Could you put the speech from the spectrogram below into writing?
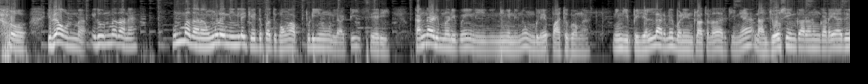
ஸோ இதுதான் உண்மை. இது உண்மை தானே உண்மை தானே உங்களை நீங்களே கேட்டு பார்த்துக்கோங்க. அப்படியும் இல்லாட்டி சரி. கண்ணாடி முன்னாடி போய் நீ நீங்கள் நின்று உங்களே பார்த்துக்கோங்க. நீங்கள் இப்போ எல்லாருமே பனியன் கிளாத்தில் தான் இருக்கீங்க. நான் ஜோசியங்காரனும் கிடையாது.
